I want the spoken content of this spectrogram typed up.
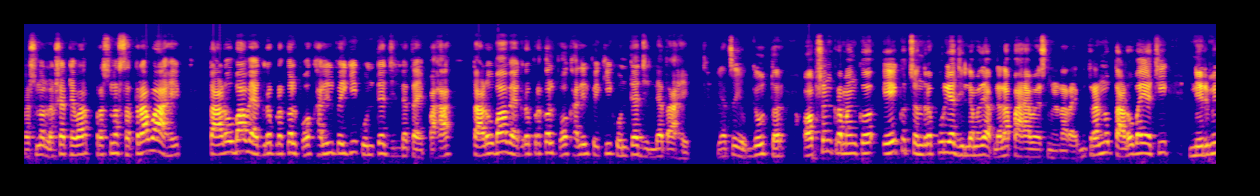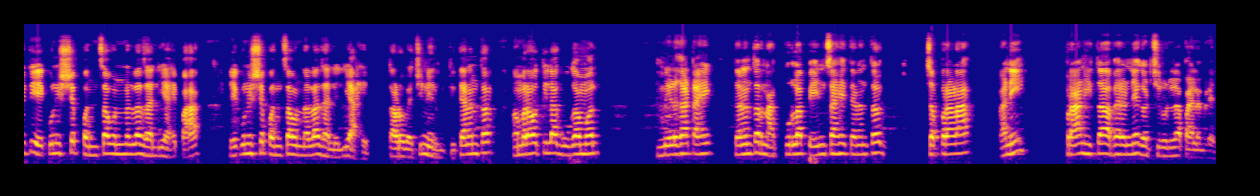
प्रश्न लक्षात ठेवा. प्रश्न सतरावा आहे. ताडोबा व्याघ्र प्रकल्प खालीलपैकी कोणत्या जिल्ह्यात आहे? पहा. ताडोबा व्याघ्र प्रकल्प खालीलपैकी कोणत्या जिल्ह्यात आहे? याचं योग्य उत्तर ऑप्शन क्रमांक एक चंद्रपूर या जिल्ह्यामध्ये आपल्याला पाहावयास मिळणार आहे. मित्रांनो ताडोबा याची निर्मिती एकोणीसशे पंचावन्न ला झाली आहे. पहा एकोणीसशे पंचावन्न ला झालेली आहे ताडोब्याची निर्मिती. त्यानंतर अमरावतीला गुगामल मेळघाट आहे. त्यानंतर नागपूरला पेंच आहे. त्यानंतर चपराळा आणि प्राणहिता अभयारण्य गडचिरोलीला पाहायला मिळेल.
